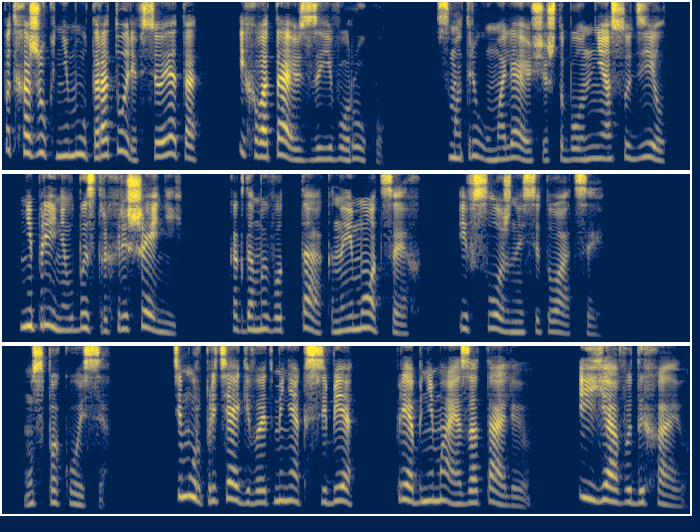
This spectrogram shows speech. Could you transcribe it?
Подхожу к нему, тараторя все это, и хватаюсь за его руку. Смотрю умоляюще, чтобы он не осудил, не принял быстрых решений, когда мы вот так, на эмоциях и в сложной ситуации. Успокойся. Тимур притягивает меня к себе, приобнимая за талию, и я выдыхаю.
